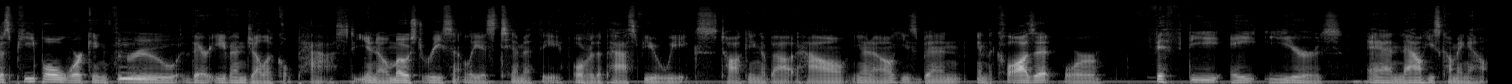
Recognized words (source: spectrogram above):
just people working through hmm. their evangelical past. You know, most recently is Timothy over the past few weeks, talking about how, you know, he's been in the closet for 58 years and now he's coming out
